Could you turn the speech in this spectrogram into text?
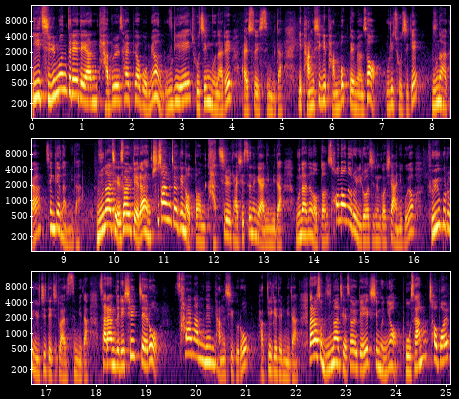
이 질문들에 대한 답을 살펴보면 우리의 조직 문화를 알 수 있습니다. 이 방식이 반복되면서 우리 조직에 문화가 생겨납니다. 문화 재설계란 추상적인 어떤 가치를 다시 쓰는 게 아닙니다. 문화는 어떤 선언으로 이루어지는 것이 아니고요. 교육으로 유지되지도 않습니다. 사람들이 실제로 살아남는 방식으로 바뀌게 됩니다. 따라서 문화 재설계의 핵심은요, 보상, 처벌,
